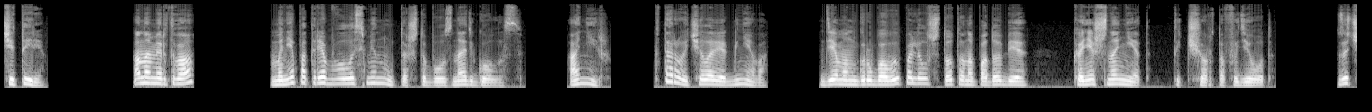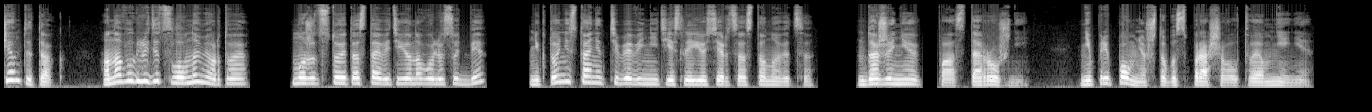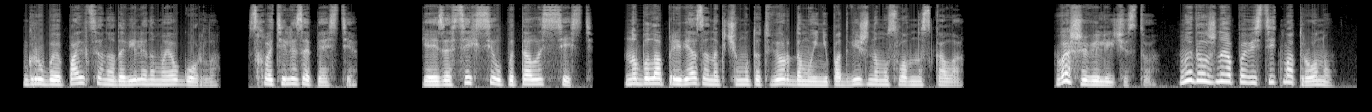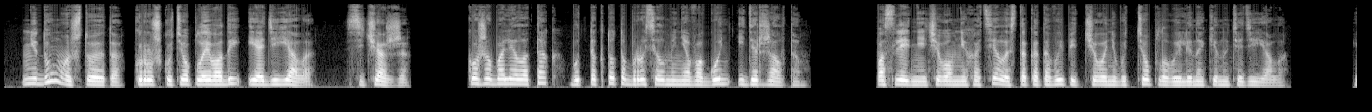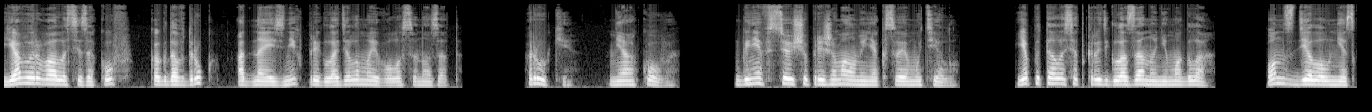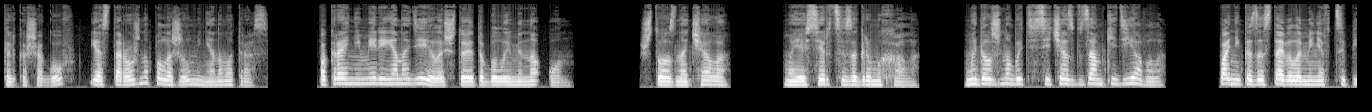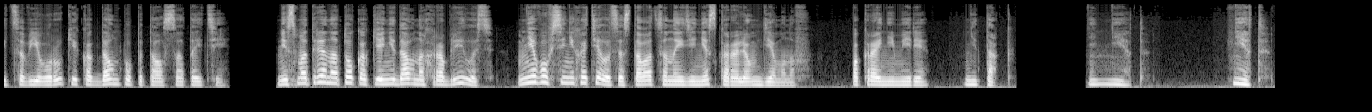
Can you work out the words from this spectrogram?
Четыре. Она мертва? Мне потребовалась минута, чтобы узнать голос. Анир. Второй человек гнева. Демон грубо выпалил что-то наподобие «Конечно нет, ты чертов идиот». «Зачем ты так? Она выглядит словно мертвая. Может, стоит оставить ее на волю судьбе? Никто не станет тебя винить, если ее сердце остановится. Даже не поосторожней. Не припомню, чтобы спрашивал твое мнение». Грубые пальцы надавили на мое горло, схватили запястье. Я изо всех сил пыталась сесть, но была привязана к чему-то твердому и неподвижному, словно скала. «Ваше Величество, мы должны оповестить Матрону. Не думаю, что это кружку теплой воды и одеяло. Сейчас же». Кожа болела так, будто кто-то бросил меня в огонь и держал там. Последнее, чего мне хотелось, так это выпить чего-нибудь теплого или накинуть одеяло. Я вырвалась из оков, когда вдруг одна из них пригладила мои волосы назад. Руки, не оковы. Гнев все еще прижимал меня к своему телу. Я пыталась открыть глаза, но не могла. Он сделал несколько шагов и осторожно положил меня на матрас. По крайней мере, я надеялась, что это был именно он. Что означало, мое сердце загромыхало. Мы, должно быть, сейчас в замке дьявола. Паника заставила меня вцепиться в его руки, когда он попытался отойти. Несмотря на то, как я недавно храбрилась, мне вовсе не хотелось оставаться наедине с королем демонов. По крайней мере, не так. Нет. Нет.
